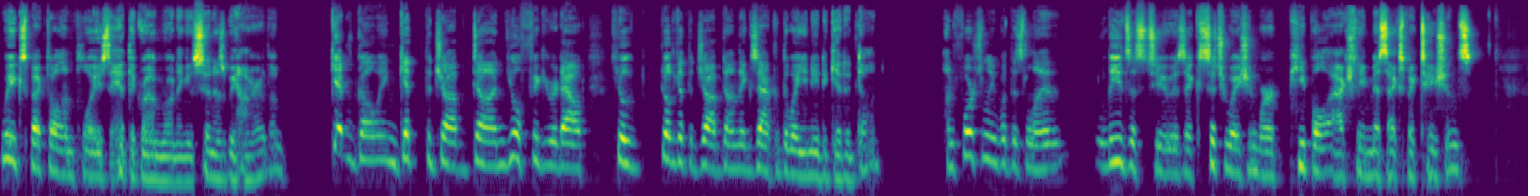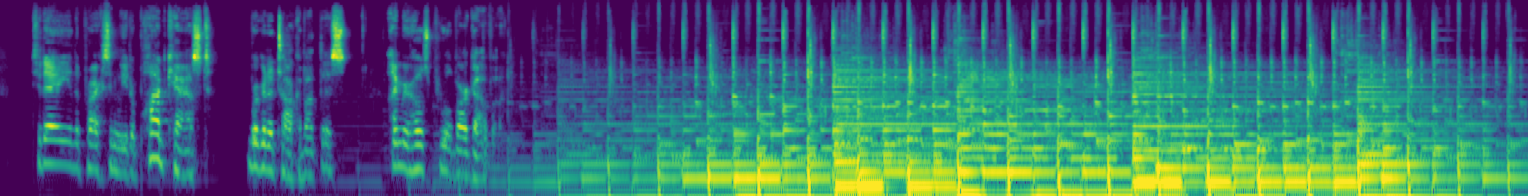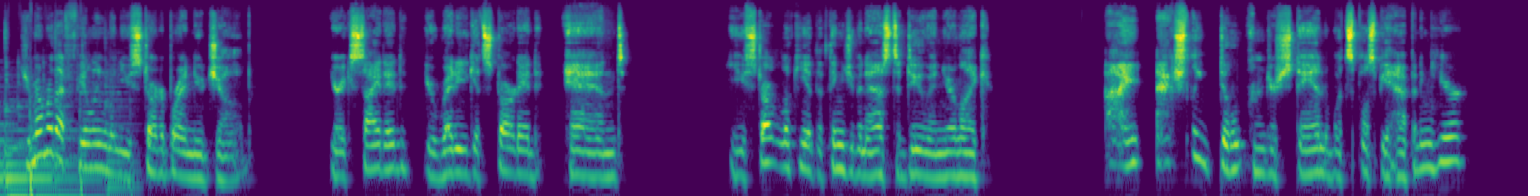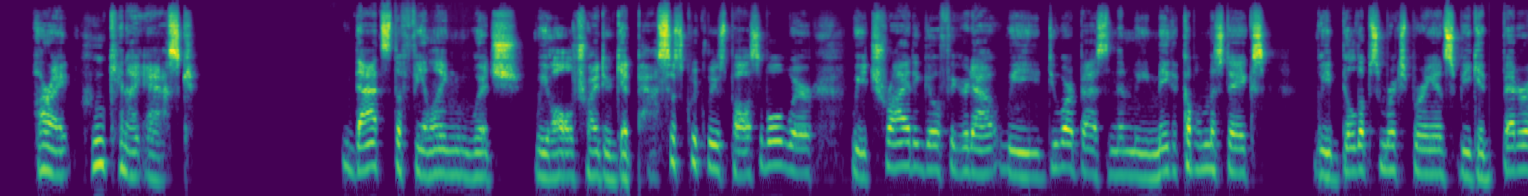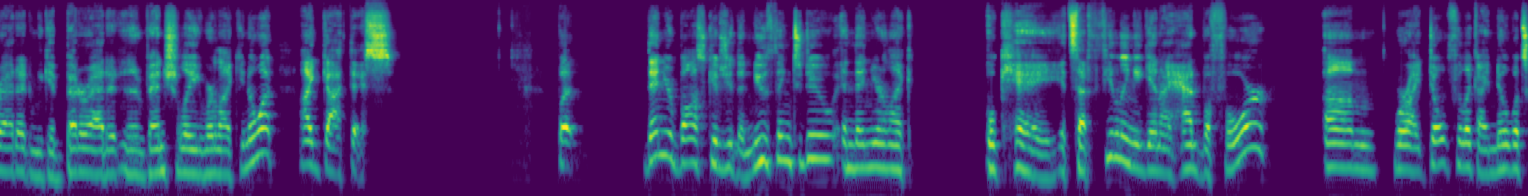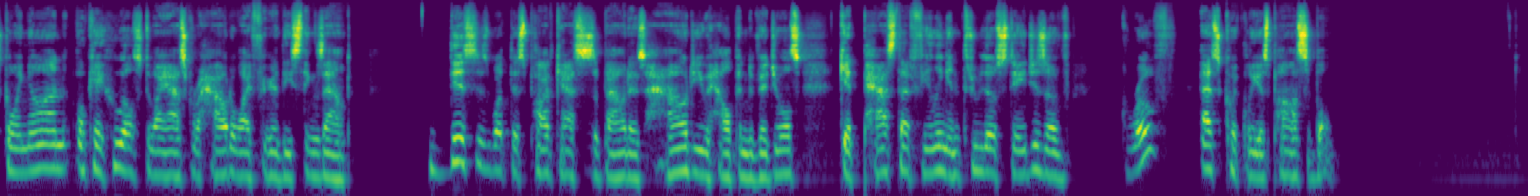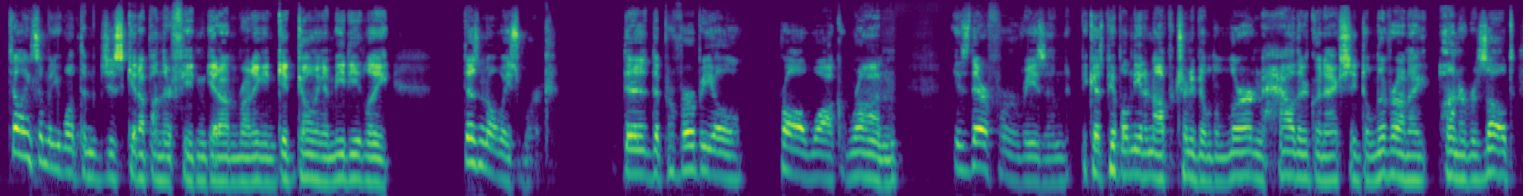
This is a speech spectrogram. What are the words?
We expect all employees to hit the ground running as soon as we hire them. Get going, get the job done, you'll figure it out, you'll, you'll get the job done exactly the way you need to get it done. Unfortunately, what this le- leads us to is a situation where people actually miss expectations. Today, in the Practicing Leader podcast, we're going to talk about this. I'm your host, Parul Bhargava. That feeling when you start a brand new job? You're excited, you're ready to get started, and you start looking at the things you've been asked to do, and you're like, I actually don't understand what's supposed to be happening here. All right, who can I ask? That's the feeling which we all try to get past as quickly as possible, where we try to go figure it out, we do our best, and then we make a couple mistakes, we build up some more experience, we get better at it, and we get better at it, and eventually we're like, you know what? I got this. But then your boss gives you the new thing to do, and then you're like, okay, it's that feeling again I had before, um, where I don't feel like I know what's going on. Okay, who else do I ask or how do I figure these things out? This is what this podcast is about is how do you help individuals get past that feeling and through those stages of growth as quickly as possible. Telling someone you want them to just get up on their feet and get on running and get going immediately doesn't always work. The the proverbial crawl, walk, run is there for a reason because people need an opportunity to be able to learn how they're going to actually deliver on a on a result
